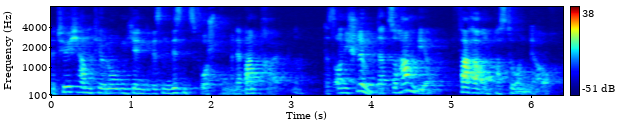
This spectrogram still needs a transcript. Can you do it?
Natürlich haben Theologen hier einen gewissen Wissensvorsprung in der Bandbreite. Ne? Das ist auch nicht schlimm, dazu haben wir Pfarrer und Pastoren ja auch.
